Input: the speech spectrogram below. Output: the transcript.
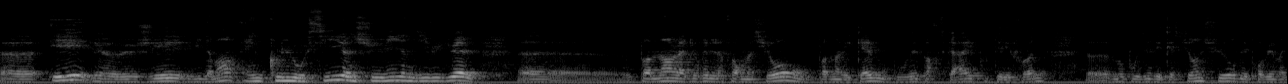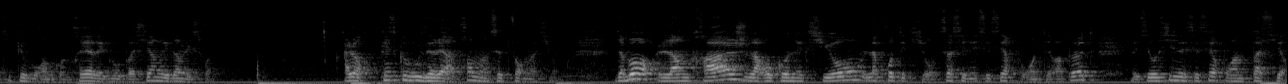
Euh, et euh, j'ai évidemment inclus aussi un suivi individuel euh, pendant la durée de la formation, pendant lesquelles vous pouvez par Skype ou téléphone me poser des questions sur des problématiques que vous rencontrez avec vos patients et dans les soins. Alors, qu'est-ce que vous allez apprendre dans cette formation? D'abord, l'ancrage, la reconnexion, la protection. Ça, c'est nécessaire pour un thérapeute, mais c'est aussi nécessaire pour un patient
